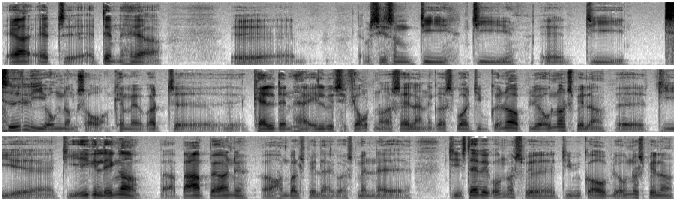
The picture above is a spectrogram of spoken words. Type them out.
er, at, at den her, øh, lad mig sige sådan, de, de, øh, de, tidlige ungdomsår, kan man jo godt øh, kalde den her 11-14 års alderen, ikke? Også, hvor de begynder at blive ungdomsspillere. Øh, de, øh, de er ikke længere bare børne- og håndboldspillere, ikke? Også, men øh, de er stadigvæk ungdomsspillere, øh, de vil gå over og blive ungdomsspillere.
